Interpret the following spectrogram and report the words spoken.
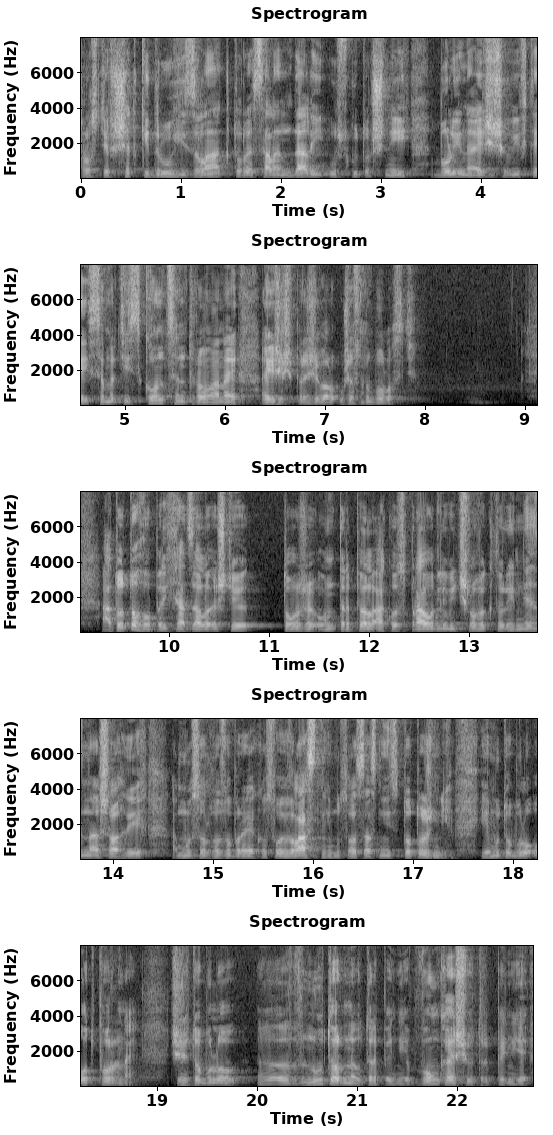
Proste všetky druhy zla, ktoré sa len dali uskutočniť, boli na Ježišovi v tej smrti skoncentrované a Ježiš prežíval úžasnú bolesť. A do toho prichádzalo ešte to, že on trpel ako spravodlivý človek, ktorý neznášal hriech a musel ho zobrať ako svoj vlastný, musel sa s ním stotožniť. Jemu to bolo odporné. Čiže to bolo e, vnútorné utrpenie, vonkajšie utrpenie,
